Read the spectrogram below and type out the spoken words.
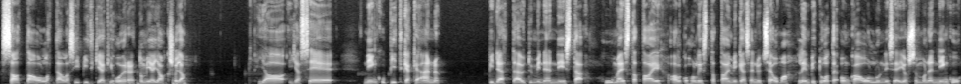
saattaa olla tällaisia pitkiäkin oireettomia jaksoja. Ja, ja se niin kuin pitkäkään pidättäytyminen niistä huumeista tai alkoholista tai mikä se nyt se oma lempituote onkaan ollut, niin se ei ole semmoinen niin kuin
